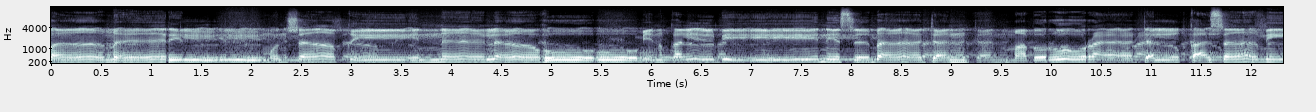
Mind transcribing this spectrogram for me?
കമരിൽ മുൻഷീൻ ലഹു മിൻ ഖൽബി നിസ്ബതൻ മബ്റൂറത്തൽ ഖസമി.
